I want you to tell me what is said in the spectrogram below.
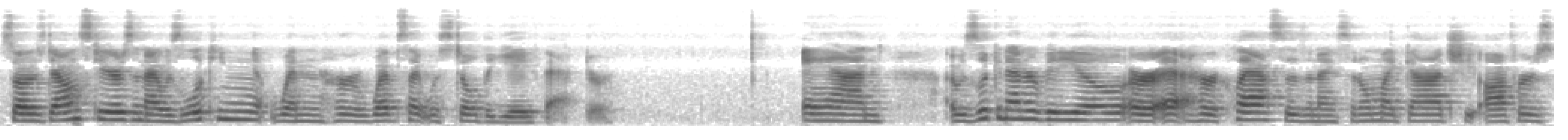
So I was downstairs and I was looking when her website was still the Yay Factor. And I was looking at her video or at her classes and I said, "Oh my god, she offers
